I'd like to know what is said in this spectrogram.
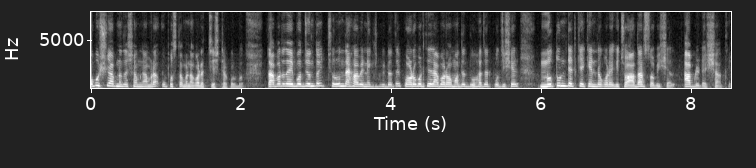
অবশ্যই আপনাদের সামনে আমরা উপস্থাপনা করার চেষ্টা করব। তারপরে এই পর্যন্তই। চলুন দেখা হবে নেক্সট ভিডিওতে পরবর্তীতে আবার আমাদের দু হাজার পঁচিশের নতুন ডেটকে কেন্দ্র করে কিছু আদার্স অফিসিয়াল আপডেটের সাথে।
